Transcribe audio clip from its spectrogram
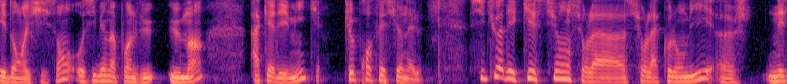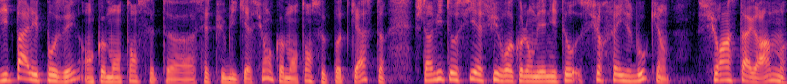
et d'enrichissant, aussi bien d'un point de vue humain, académique que professionnel. Si tu as des questions sur la, sur la Colombie, euh, n'hésite pas à les poser en commentant cette, euh, cette publication, en commentant ce podcast. Je t'invite aussi à suivre Colombianito sur Facebook, sur Instagram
